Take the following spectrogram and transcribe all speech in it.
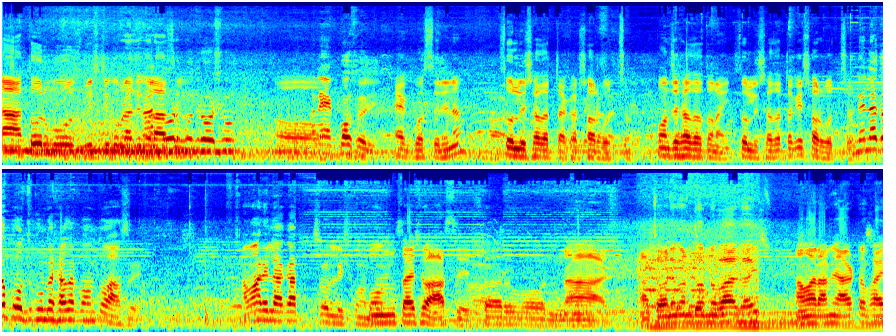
না তরমুজ মিষ্টি কুমড়া যেগুলো আছে? রসুন মানে এক বছরই। এক বছরই না? চল্লিশ হাজার টাকা সর্বোচ্চ। পঞ্চাশ হাজার তো নাই চল্লিশ হাজার টাকাই সর্বোচ্চ। এলাকা পঞ্চাশ হাজার পর্যন্ত আছে। আমার এলাকা চল্লিশ পঞ্চাশও আছে সর্বনাশ। আচ্ছা অনেক অনেক ধন্যবাদ ভাই। আমার আমি আরেকটা ভাই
